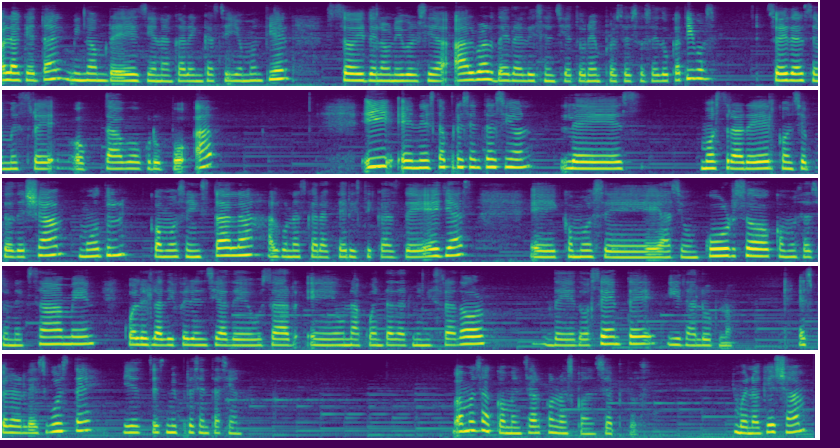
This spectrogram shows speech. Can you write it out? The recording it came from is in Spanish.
Hola, ¿qué tal? Mi nombre es Diana Karen Castillo Montiel, soy de la Universidad Albert de la licenciatura en procesos educativos. Soy del semestre octavo grupo A y en esta presentación les mostraré el concepto de SHAM, Moodle, cómo se instala, algunas características de ellas, eh, cómo se hace un curso, cómo se hace un examen, cuál es la diferencia de usar eh, una cuenta de administrador, de docente y de alumno. Espero les guste y esta es mi presentación. Vamos a comenzar con los conceptos. Bueno, ¿qué es SHAM?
